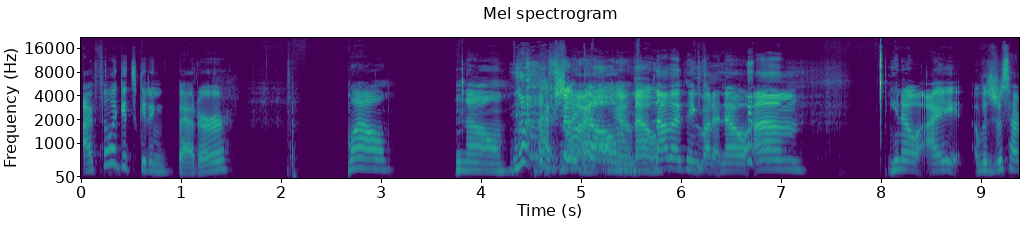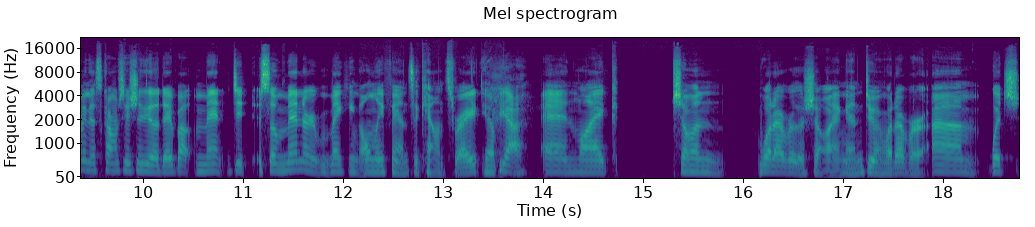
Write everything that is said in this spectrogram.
I feel like it's getting better. Well, no. Actually, No, no. no. Now that I think about it, no. Um you know, I, I was just having this conversation the other day about men. Did, so men are making OnlyFans accounts, right? Yep. Yeah. And like, showing whatever they're showing and doing whatever, um, which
